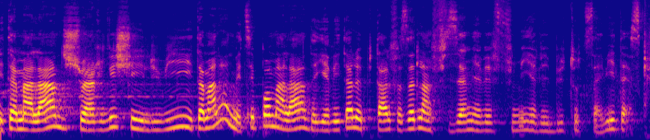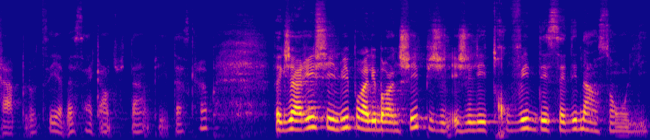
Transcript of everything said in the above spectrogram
était malade. Je suis arrivée chez lui. Il était malade, mais tu sais, pas malade. Il avait été à l'hôpital, faisait de l'emphysème, il avait fumé, il avait bu toute sa vie. Il était scrap, là. Tu sais, il avait 58 ans, puis il était scrap. Fait que j'arrive chez lui pour aller bruncher, puis je, l'ai trouvé décédé dans son lit.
